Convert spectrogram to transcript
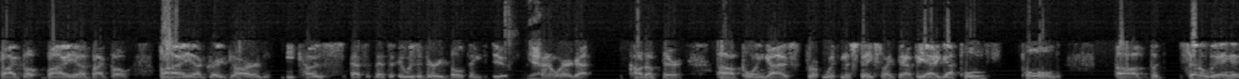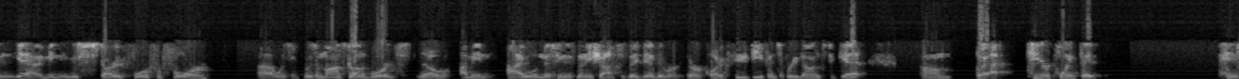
by Bo, by uh, by Bo by uh, Greg Gard because that's that's it was a very Bo thing to do. Yeah. Kind of where I got caught up there, uh, pulling guys for, with mistakes like that. But yeah, he got pulled pulled, uh, but settled in, and yeah, I mean, he was started four for four. Uh, was was a monster on the boards. Though I mean, Iowa missing as many shots as they did. There were there were quite a few defensive rebounds to get. Um, but to your point that his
